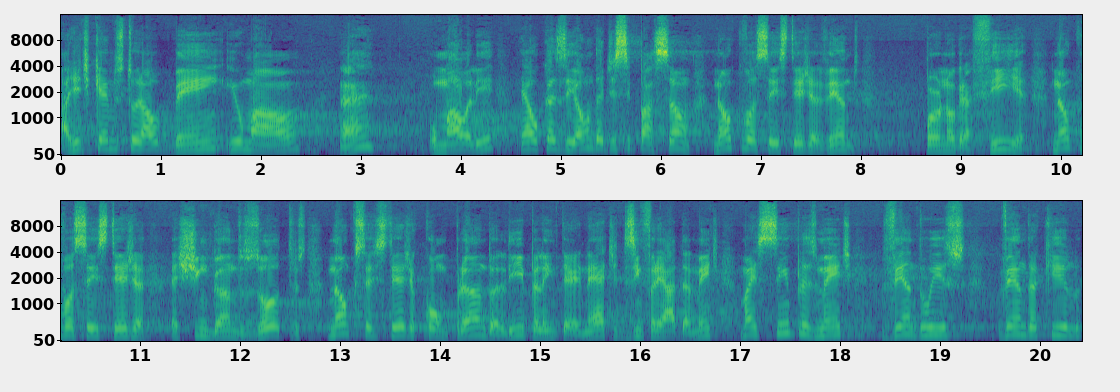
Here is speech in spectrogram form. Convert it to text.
A gente quer misturar o bem e o mal, né? O mal ali é a ocasião da dissipação, não que você esteja vendo pornografia, não que você esteja é, xingando os outros, não que você esteja comprando ali pela internet desenfreadamente, mas simplesmente vendo isso, vendo aquilo,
